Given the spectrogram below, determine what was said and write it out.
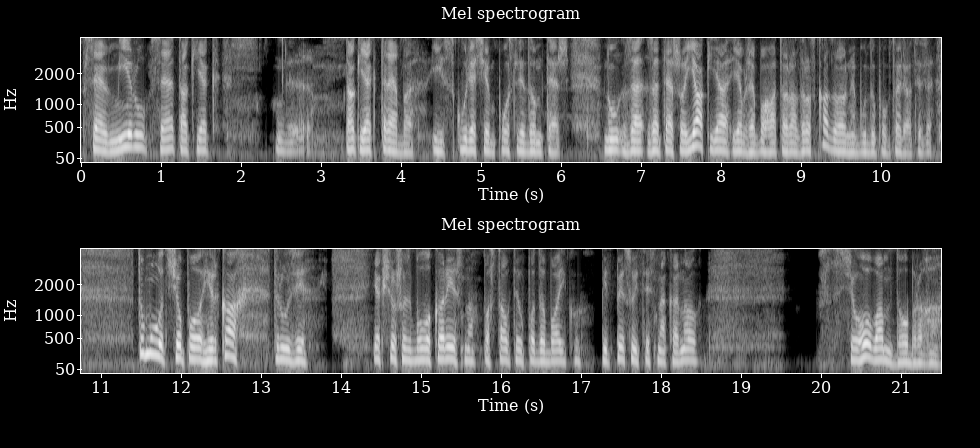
все в міру, все так, як так як треба, і з курячим послідом теж. Ну, за, за те, що як, я, я вже багато разів розказував, не буду повторятися. Тому от що по гірках, друзі, якщо щось було корисно, поставте вподобайку, підписуйтесь на канал. Всього вам доброго.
